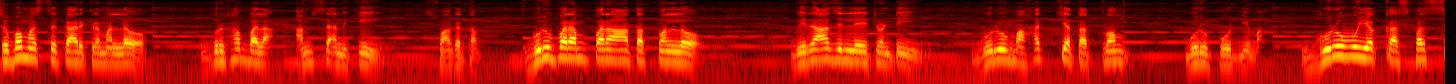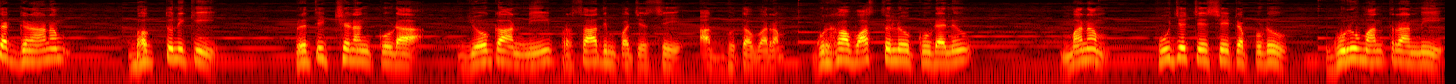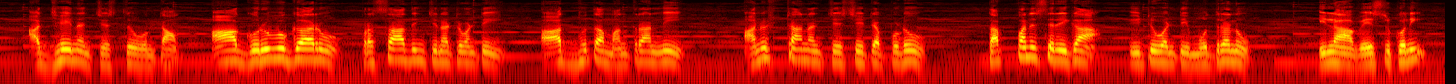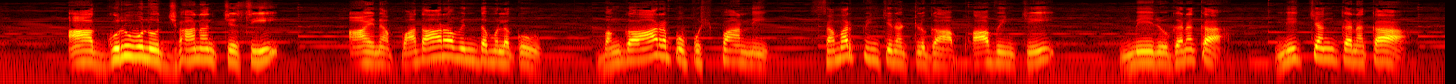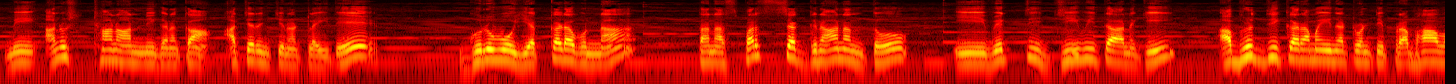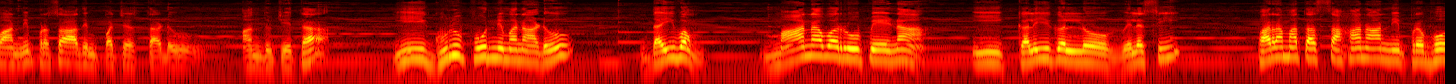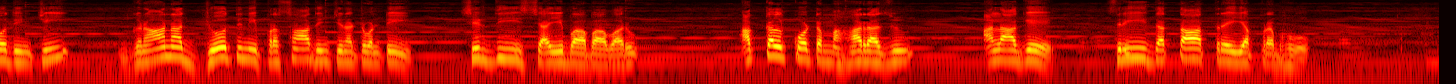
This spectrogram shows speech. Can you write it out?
శుభమస్తు కార్యక్రమంలో గృహబల అంశానికి స్వాగతం. గురు పరంపరా తత్వంలో విరాజిల్లేటువంటి గురు మహత్య తత్వం గురు పూర్ణిమ. గురువు యొక్క స్పర్శ జ్ఞానం భక్తునికి ప్రతిక్షణం కూడా యోగాన్ని ప్రసాదింపచేసే అద్భుత వరం. గృహ వాస్తులో కూడాను మనం పూజ చేసేటప్పుడు గురు మంత్రాన్ని అధ్యయనం చేస్తూ ఉంటాం. ఆ గురువు గారు ప్రసాదించినటువంటి అద్భుత మంత్రాన్ని అనుష్ఠానం చేసేటప్పుడు తప్పనిసరిగా ఇటువంటి ముద్రను ఇలా వేసుకొని ఆ గురువును ధ్యానం చేసి ఆయన పాదార విందములకు బంగారపు పుష్పాన్ని సమర్పించినట్లుగా భావించి మీరు గనక నిత్యం కనుక మీ అనుష్ఠానాన్ని గనక ఆచరించినట్లయితే గురువు ఎక్కడ ఉన్నా తన స్పర్శ జ్ఞానంతో ఈ వ్యక్తి జీవితానికి అభివృద్ధికరమైనటువంటి ప్రభావాన్ని ప్రసాదింపచేస్తాడు. అందుచేత ఈ గురు పూర్ణిమ నాడు దైవం మానవ రూపేణ ఈ కలియుగల్లో వెలసి పరమత సహనాన్ని ప్రబోధించి జ్ఞాన జ్యోతిని ప్రసాదించినటువంటి షిర్దీ సాయిబాబా వారు అక్కల్కోట మహారాజు అలాగే శ్రీ దత్తాత్రేయ ప్రభువు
